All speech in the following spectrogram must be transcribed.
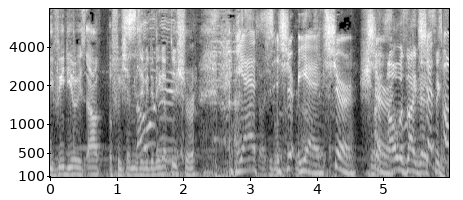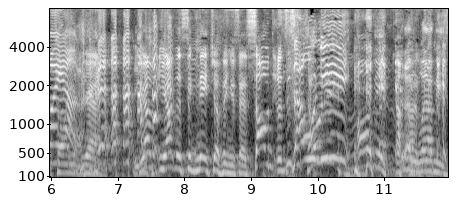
the video is out, official music video. Big up to sure. Yes, sure. Yeah, sure, sure. I always like that. Sig- Shatoya. Yeah. You have, you have the signature thing. You said Saudi. Was this Saudi. Saudi. What I mean, what I mean is,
